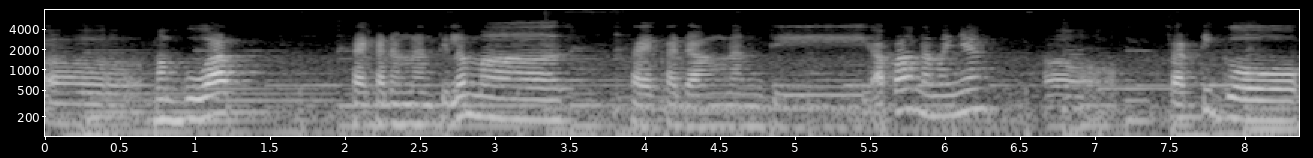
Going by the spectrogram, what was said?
uh, membuat saya kadang nanti lemes, saya kadang nanti apa namanya uh, vertigo,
